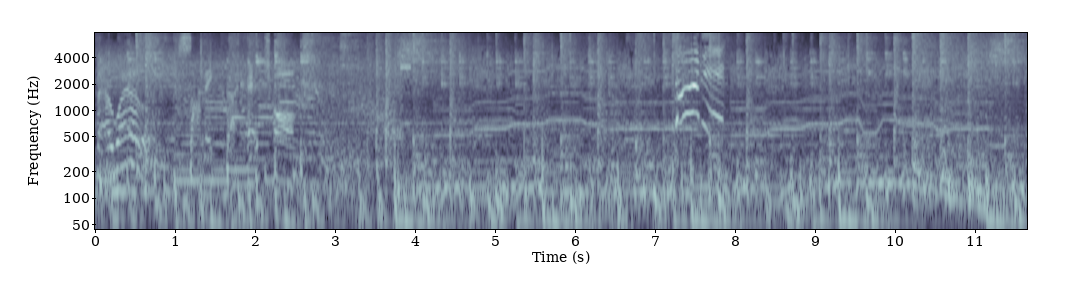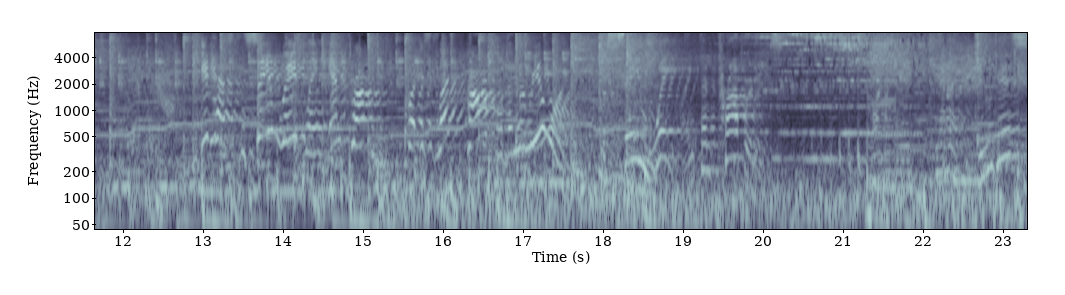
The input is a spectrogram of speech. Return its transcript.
Farewell, Sonic the Hedgehog. Sonic! It has the same wavelength and properties, but is less powerful than the real one. The same wavelength and properties. But can I do this?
